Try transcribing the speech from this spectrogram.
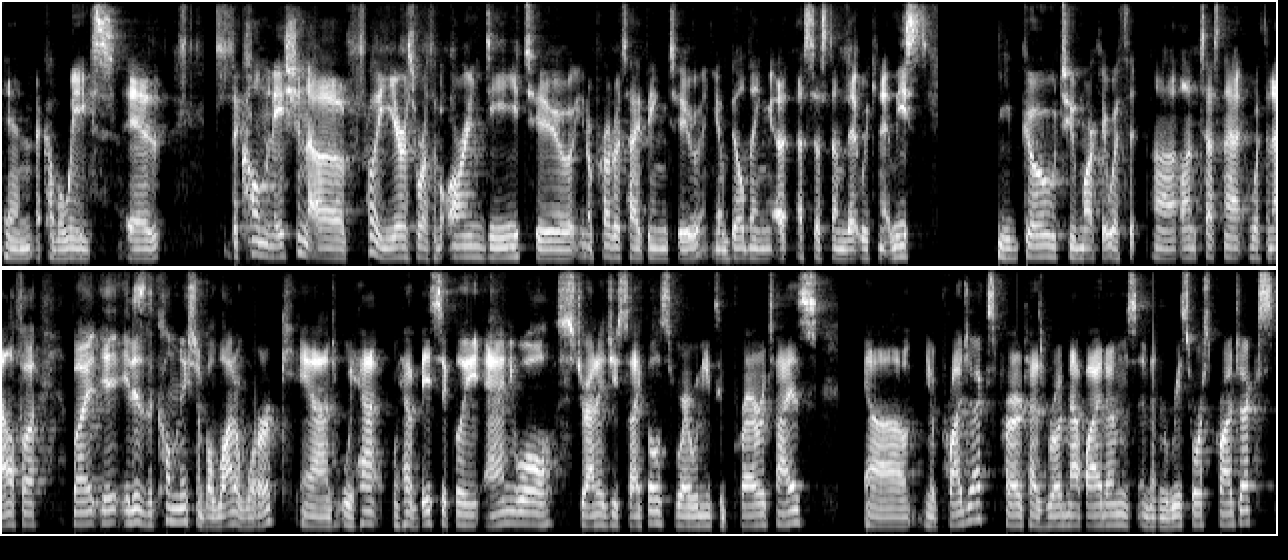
in a couple weeks is the culmination of probably years worth of R&D to you know prototyping to you know building a, a system that we can at least you go to market with uh, on testnet with an alpha but it, it is the culmination of a lot of work and we have we have basically annual strategy cycles where we need to prioritize uh, you know projects prioritize roadmap items and then resource projects.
